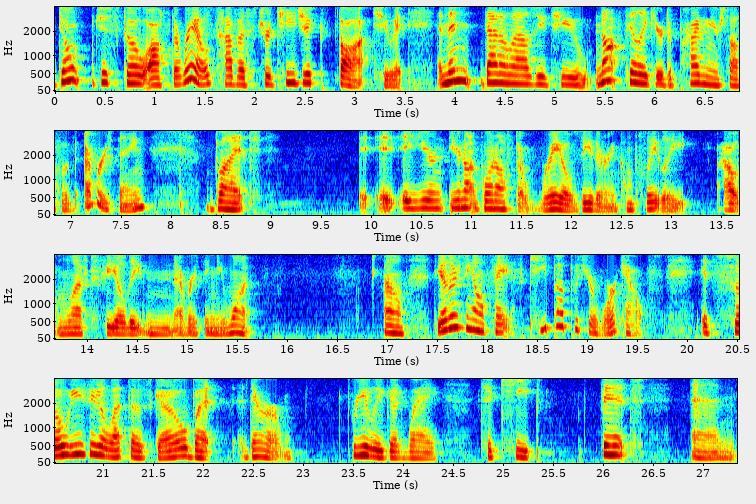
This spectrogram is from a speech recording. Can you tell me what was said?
don't just go off the rails, have a strategic thought to it. And then that allows you to not feel like you're depriving yourself of everything, but it, it, you're you're not going off the rails either and completely out in left field eating everything you want. Um, the other thing I'll say is keep up with your workouts. It's so easy to let those go, but they're a really good way to keep fit and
